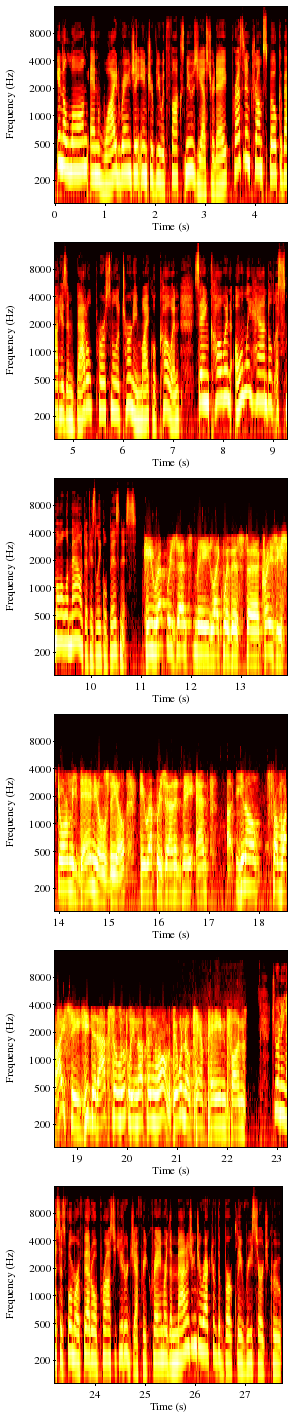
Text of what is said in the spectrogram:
In a long and wide ranging interview with Fox News yesterday, President Trump spoke about his embattled personal attorney, Michael Cohen, saying Cohen only handled a small amount of his legal business. He represents me like with this uh, crazy Stormy Daniels deal. He represented me, and uh, you know, from what I see, he did absolutely nothing wrong. There were no campaign funds. Joining us is former federal prosecutor Jeffrey Cramer, the managing director of the Berkeley Research Group.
